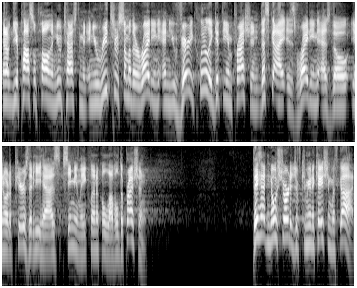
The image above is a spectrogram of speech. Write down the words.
and the Apostle Paul in the New Testament, and you read through some of their writing, and you very clearly get the impression this guy is writing as though you know it appears that he has seemingly clinical level depression. They had no shortage of communication with God.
